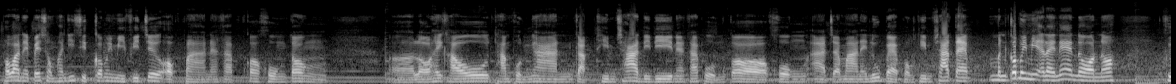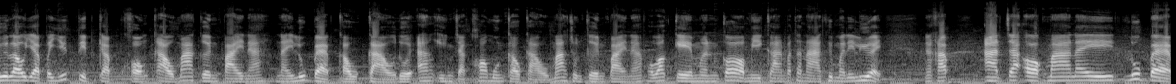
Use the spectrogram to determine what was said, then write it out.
เพราะว่าในปี2020 ก็ไม่มีฟีเจอร์ออกมานะครับ ก็คงต้องเออรอให้เขาทำผลงานกับทีมชาติดีๆนะครับผมก็คงอาจจะมาในรูปแบบของทีมชาติแต่มันก็ไม่มีอะไรแน่นอนเนาะคือเราอย่าไปยึดติดกับของเก่ามากเกินไปนะ ในรูปแบบเก่าๆ โดยอ้างอิงจากข้อมูลเก่าๆ มากจนเกินไปนะ เพราะว่าเกมมันก็มีการพัฒนาขึ้นมาเรื่อยๆนะครับอาจจะออกมาในรูปแบบ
